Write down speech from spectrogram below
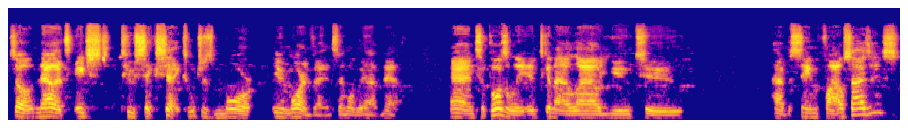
So now it's H266, which is more, even more advanced than what we have now. And supposedly it's going to allow you to have the same file sizes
